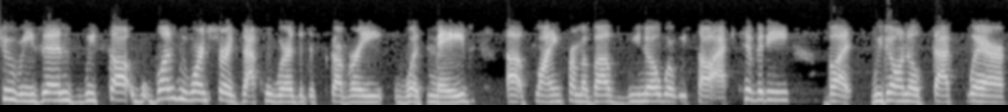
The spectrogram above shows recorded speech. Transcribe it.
two reasons. We saw one, we weren't sure exactly where the discovery was made. Uh, flying from above, we know where we saw activity, but we don't know if that's where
